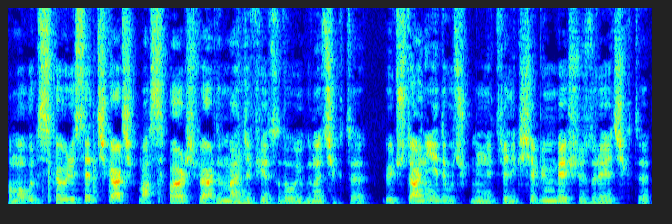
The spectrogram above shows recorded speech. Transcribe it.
Ama bu Discovery set çıkar çıkmaz sipariş verdim. Bence fiyatı da uyguna çıktı. 3 tane 7,5 mililitrelik şişe 1500 liraya çıktı.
